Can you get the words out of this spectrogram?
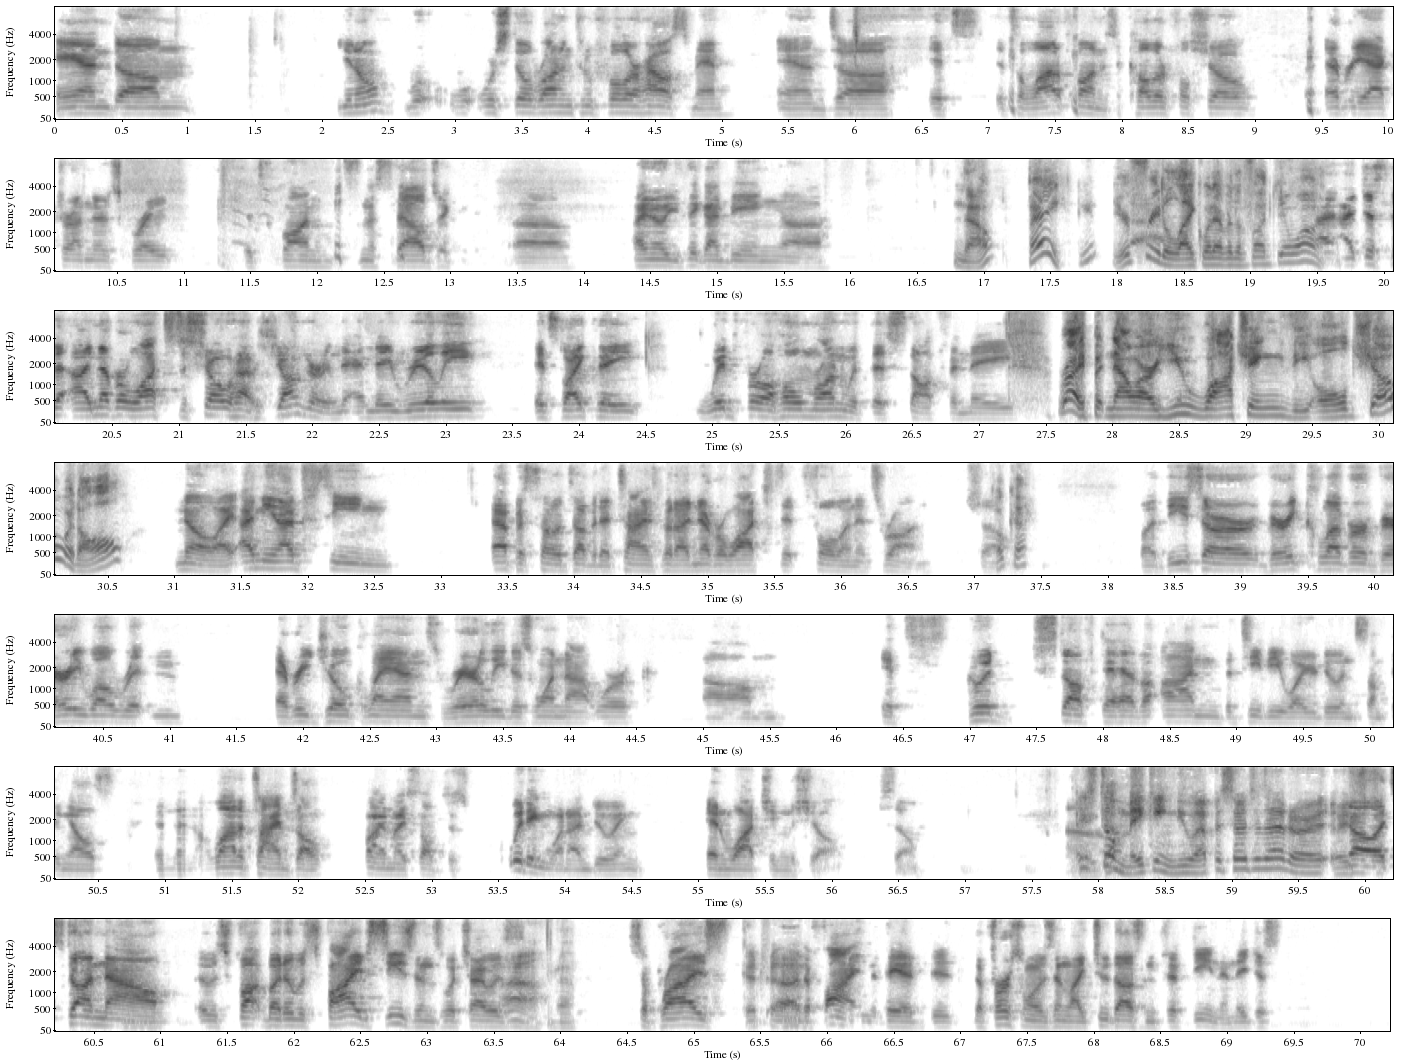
And um, you know we're, we're still running through Fuller House, man, and uh, it's it's a lot of fun. It's a colorful show. Every actor on there is great. It's fun. It's nostalgic. Uh, I know you think I'm being. Uh, No. Hey, you- you're free to like whatever the fuck you want. I, I just I never watched the show when I was younger, and and they really, it's like they went for a home run with this stuff, and they Right, but now are you watching the old show at all? no, I I mean I've seen episodes of it at times, but I never watched it full in its run. So Okay. but these are very clever, very well written. Every joke lands. Rarely does one not work. Um, it's good stuff to have on the TV while you're doing something else. And then a lot of times I'll find myself just quitting what I'm doing and watching the show. So Are you still making new episodes of that, or, or no, it's done now. It was fi- but it was five seasons, which I was Wow. surprised Good for uh, to find that they had. It, the first one was in like 2015, and they just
